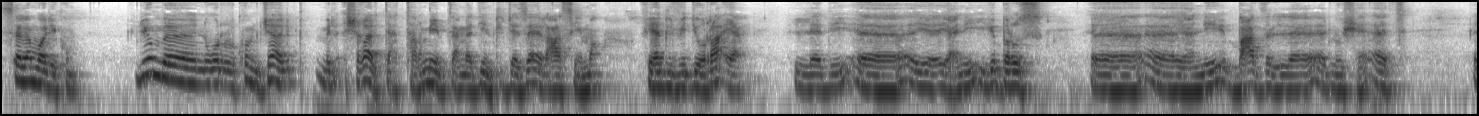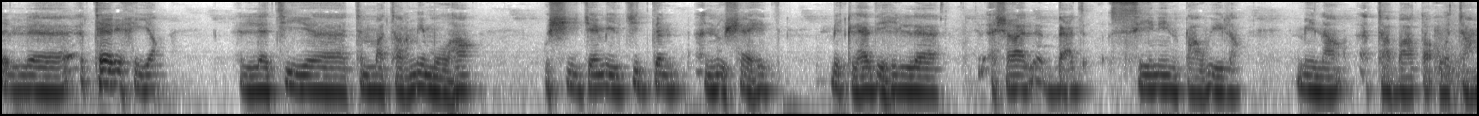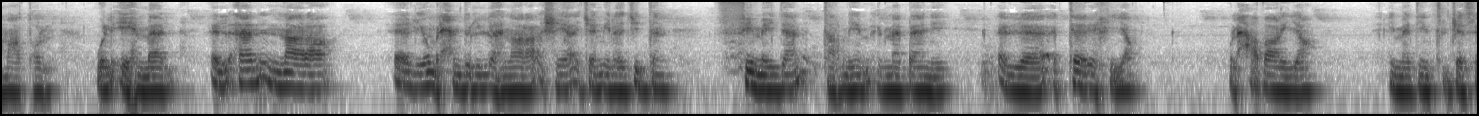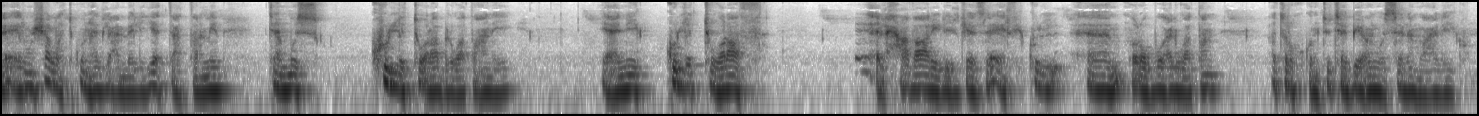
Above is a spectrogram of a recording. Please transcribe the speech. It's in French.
السلام عليكم. اليوم آه، نوري لكم جانب من الأشغال تاع الترميم تاع مدينة الجزائر العاصمة. في هذا الفيديو الرائع الذي آه، يعني يبرز آه، يعني بعض ال- المنشآت ال- التاريخية التي تم ترميمها. والشيء جميل جدا أن نشاهد مثل هذه ال- الأشغال بعد سنين طويلة. من التباطؤ والتماطل والإهمال. الآن نرى اليوم الحمد لله نرى أشياء جميلة جدا في ميدان ترميم المباني ال- التاريخية والحضارية لمدينة الجزائر. وإن شاء الله تكون هذه العمليات تاع الترميم تمس كل التراب الوطني. يعني كل التراث الحضاري للجزائر في كل ربوع الوطن. أترككم تتابعون والسلام عليكم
